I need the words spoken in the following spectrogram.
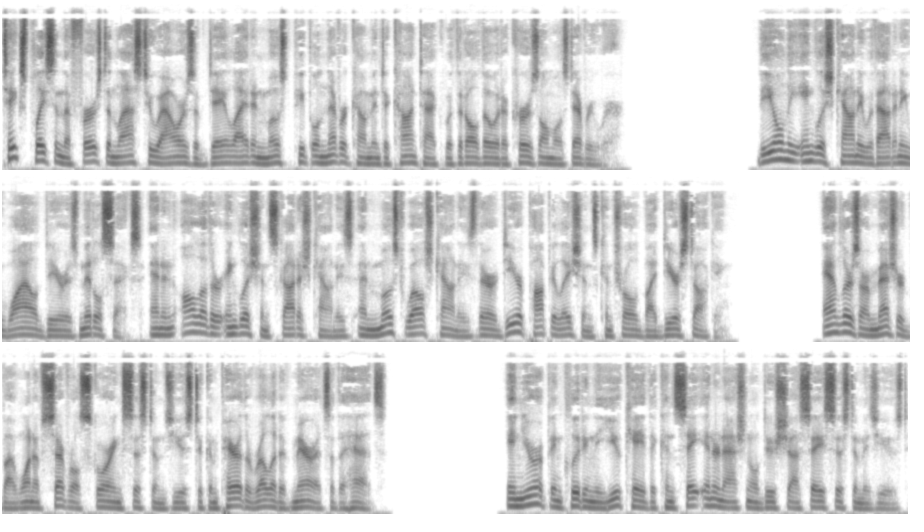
takes place in the first and last two hours of daylight, and most people never come into contact with it, although it occurs almost everywhere. The only English county without any wild deer is Middlesex, and in all other English and Scottish counties and most Welsh counties there are deer populations controlled by deer stalking. Antlers are measured by one of several scoring systems used to compare the relative merits of the heads. In Europe, including the UK, the Conseil International du Chasse system is used.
